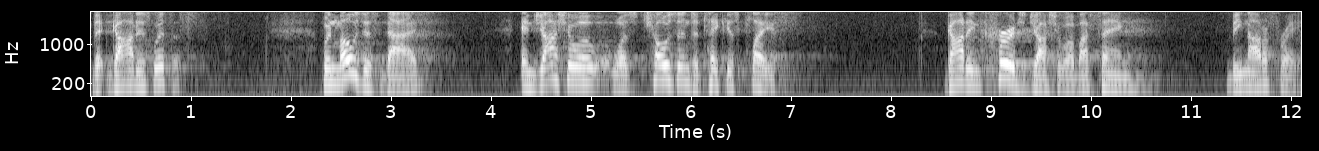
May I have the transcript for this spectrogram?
that God is with us. When Moses died and Joshua was chosen to take his place, God encouraged Joshua by saying, Be not afraid,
